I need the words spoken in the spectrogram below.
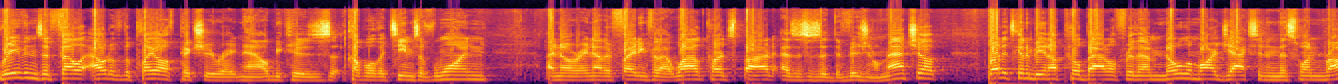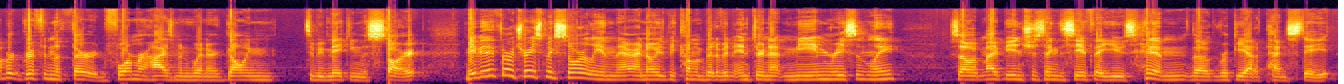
Ravens have fell out of the playoff picture right now because a couple other teams have won. I know right now they're fighting for that wild card spot as this is a divisional matchup, but it's going to be an uphill battle for them. No Lamar Jackson in this one. Robert Griffin III, former Heisman winner, going to be making the start. Maybe they throw Trace McSorley in there. I know he's become a bit of an internet meme recently, so it might be interesting to see if they use him, the rookie out of Penn State.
